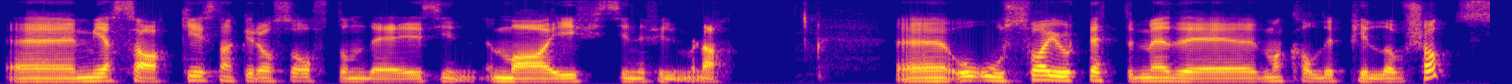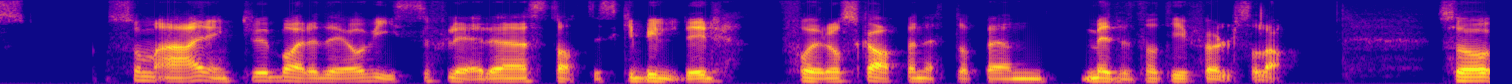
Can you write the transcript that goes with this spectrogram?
Miyazaki snakker også ofte om det i sin, Ma i sine filmer. da. Og Oso har gjort dette med det man kaller pill of shots, som er egentlig bare det å vise flere statiske bilder for å skape nettopp en meditativ følelse. da. Så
